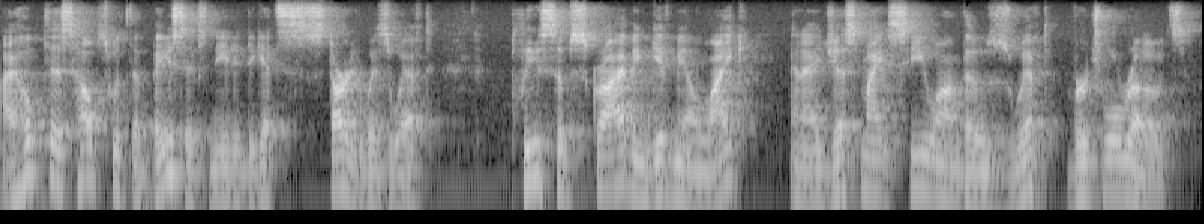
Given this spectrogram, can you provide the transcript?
I hope this helps with the basics needed to get started with Zwift. Please subscribe and give me a like, and I just might see you on those Zwift virtual roads.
